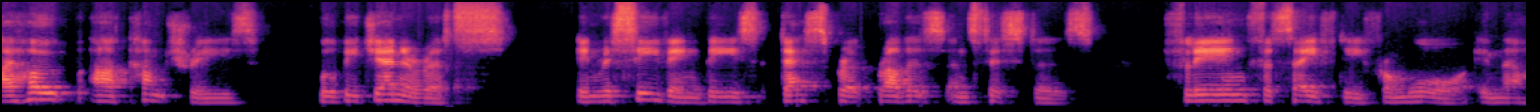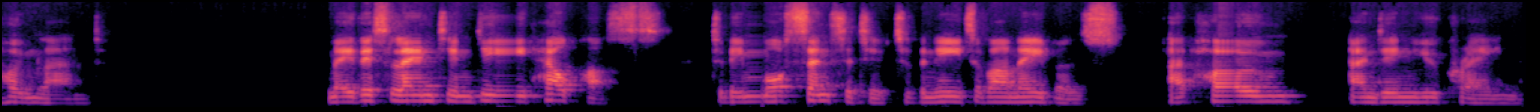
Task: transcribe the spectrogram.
I hope our countries will be generous in receiving these desperate brothers and sisters fleeing for safety from war in their homeland. May this Lent indeed help us to be more sensitive to the needs of our neighbours at home and in Ukraine.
